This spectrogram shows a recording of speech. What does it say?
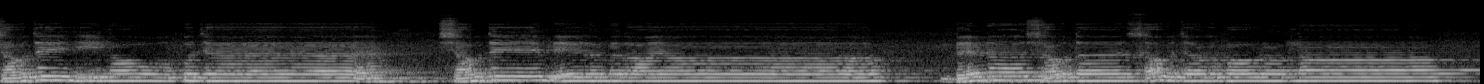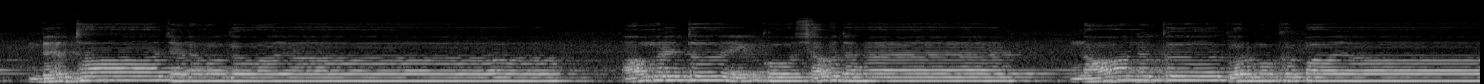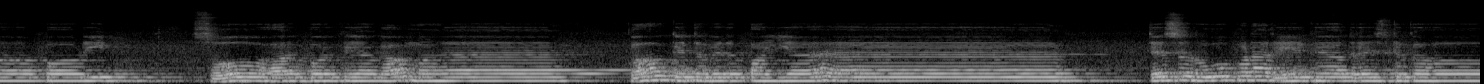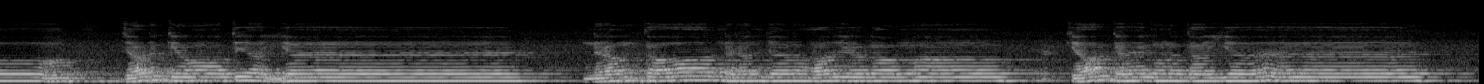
ਸ਼ਬਦੇ ਹੀ ਨਾ ਉਪਜੈ, ਸ਼ਬਦੇ ਮੇਲ ਮਿਲਾਇਆ। ਬਿਨ ਸ਼ਬਦ ਸਭ ਜਗ ਪੌਰਾਨਾ ਬਿਰਥਾ ਜਨਮ ਗਵਾਇਆ। ਅੰਮ੍ਰਿਤ ਇੱਕੋ ਸ਼ਬਦ ਹੈ ਨਾਮ ਕਹ ਕਿਤ ਵਿਦ ਪਾਈਐ? ਤਿਸ ਰੂਪ ਨ ਰੇਖ ਅਦ੍ਰਿਸ਼ਟ ਕਹੋ, ਜਨ ਕਿਉ ਧਿਆਈਐ? ਨਿਰੰਕਾਰ ਨਿਰੰਜਨ ਹਰਿ ਅਗੰਮ, ਕਿਆ ਕਹਿ ਗੁਣ ਗਾਈਐ?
